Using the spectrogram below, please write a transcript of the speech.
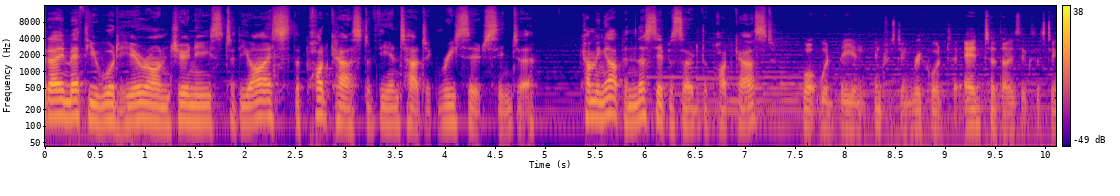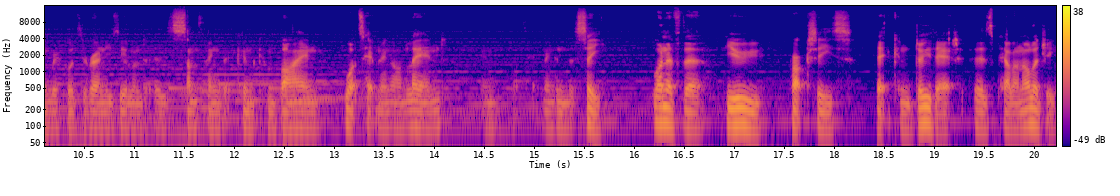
G'day, Matthew Wood here on Journeys to the Ice, the podcast of the Antarctic Research Centre. Coming up in this episode of the podcast, what would be an interesting record to add to those existing records around New Zealand is something that can combine what's happening on land and what's happening in the sea. One of the few proxies that can do that is palynology.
